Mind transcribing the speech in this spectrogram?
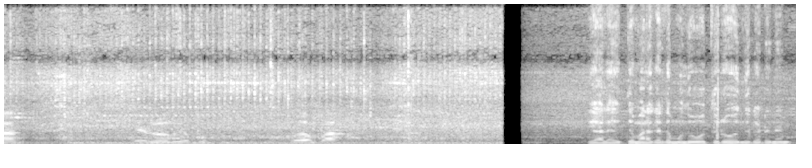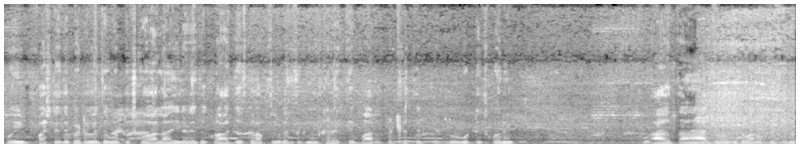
ఆ? నువ్వు చెప్పు. పోదాం బా ఇలా అయితే మనకైతే ముందు పోతారు ఎందుకంటే నేను పోయి ఫస్ట్ అయితే పెట్రోల్ అయితే కొట్టించుకోవాలా. ఇలా అయితే క్రాస్ చేసుకొని అప్పుడు సిగ్నల్ కాడ అయితే భారత్ పెట్రోల్ అయితే పెట్రోల్ కొట్టించుకొని ఆగుతా ఆ తర్వాత అయితే వాళ్ళు వచ్చేసారు.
